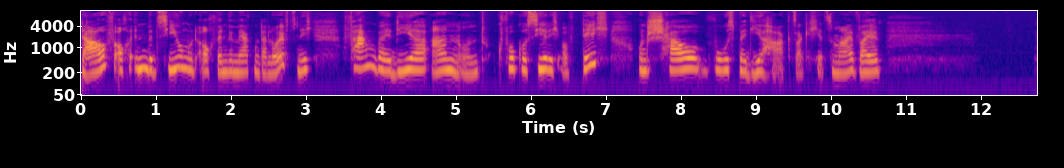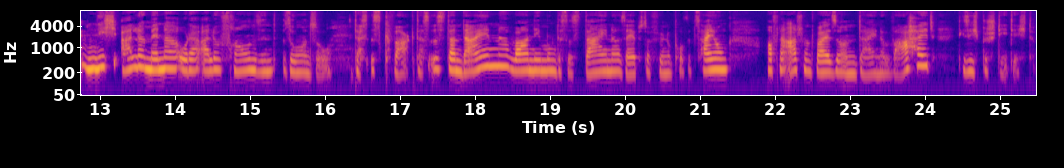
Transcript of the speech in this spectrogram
darf, auch in Beziehung und auch wenn wir merken, da läuft's nicht, fang bei dir an und fokussier dich auf dich und schau, wo es bei dir hakt, sag ich jetzt mal, weil nicht alle Männer oder alle Frauen sind so und so. Das ist Quark. Das ist dann deine Wahrnehmung, das ist deine selbsterfüllende Prophezeiung auf eine Art und Weise und deine Wahrheit, die sich bestätigt.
